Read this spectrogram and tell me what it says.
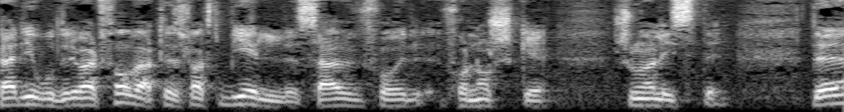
perioder i hvert fall vært en slags bjellesau for, for norske journalister. Det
